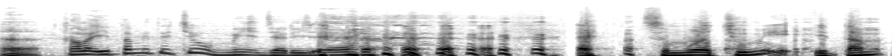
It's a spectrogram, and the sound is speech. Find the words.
Kalau hitam itu cumi jadinya. eh, semua cumi hitam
